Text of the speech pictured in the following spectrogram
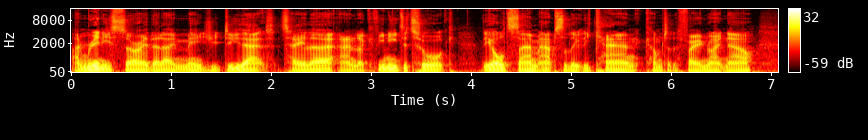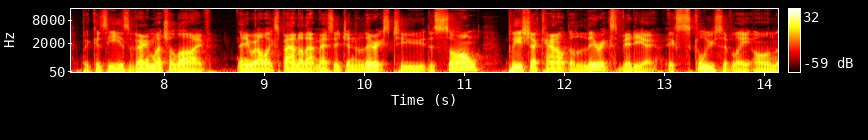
I'm really sorry that I made you do that, Taylor. And look, if you need to talk, the old Sam absolutely can come to the phone right now because he is very much alive. Anyway, I'll expand on that message in the lyrics to the song. Please check out the lyrics video exclusively on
